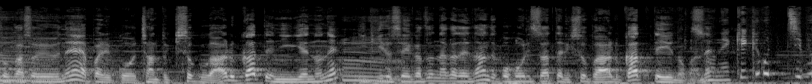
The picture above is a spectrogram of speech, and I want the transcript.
とかそういうねやっぱりこうちゃんと規則があるかって人間のね生きる生活の中でなんでこう法律だったり規則があるかっていうのがね。ね。結局自分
